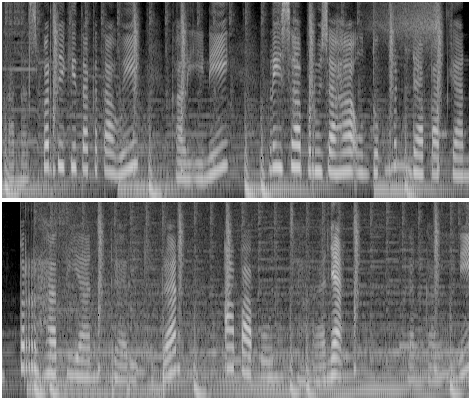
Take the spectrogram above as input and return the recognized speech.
Karena seperti kita ketahui, kali ini Lisa berusaha untuk mendapatkan perhatian dari Gibran apa pun caranya. Dan kali ini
